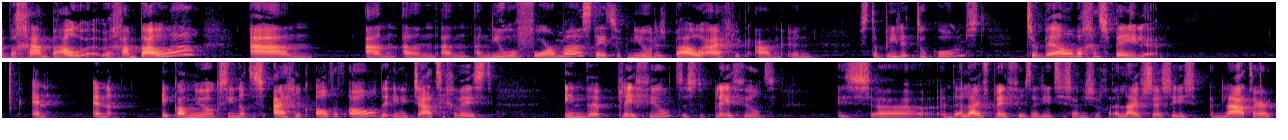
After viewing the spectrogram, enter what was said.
uh, we gaan bouwen. We gaan bouwen aan, aan, aan, aan, aan nieuwe vormen, steeds opnieuw. Dus bouwen eigenlijk aan een stabiele toekomst, terwijl we gaan spelen. En, en ik kan nu ook zien dat is eigenlijk altijd al de initiatie geweest in de playfield. Dus de playfield is uh, de live playfield edities zijn dus live sessies. En later,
